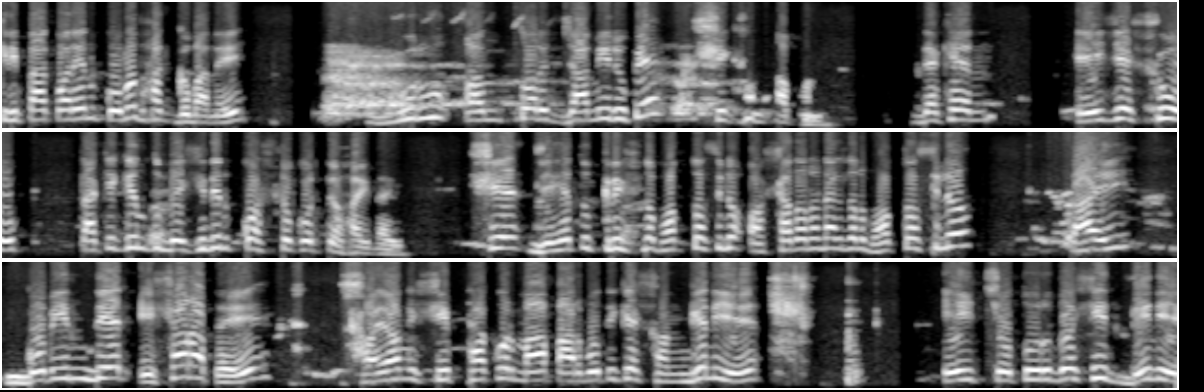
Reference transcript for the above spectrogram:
কৃপা করেন, কোন ভাগ্যবানে গুরু অন্তর্জামী রূপে শিখান আপন। দেখেন, এই যে সুখ তাকে কিন্তু বেশি দিন কষ্ট করতে হয় নাই। সে যেহেতু কৃষ্ণ ভক্ত ছিল, অসাধারণ একজন ভক্ত ছিল, তাই গোবিন্দের ইশারাতে স্বয়ং শিব ঠাকুর মা পার্বতীকে সঙ্গে নিয়ে এই চতুর্দশী দিনে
